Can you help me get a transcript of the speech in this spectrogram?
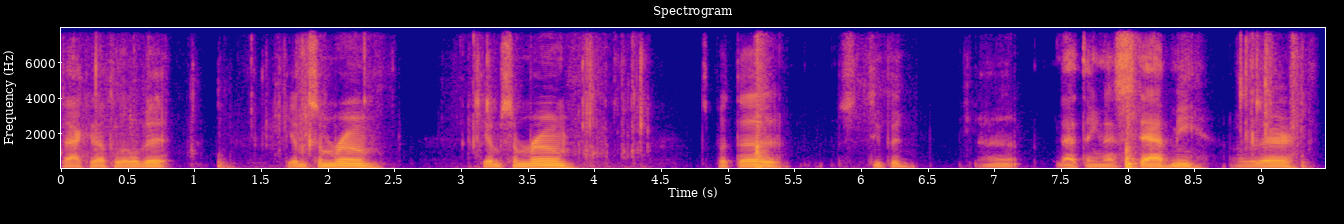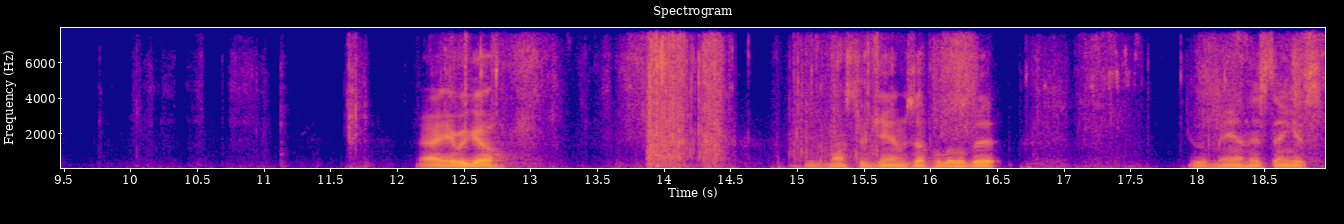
back it up a little bit. Give them some room. Give them some room. Let's put the stupid, uh, that thing that stabbed me over there. All right, here we go. the monster jams up a little bit. Oh man, this thing is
